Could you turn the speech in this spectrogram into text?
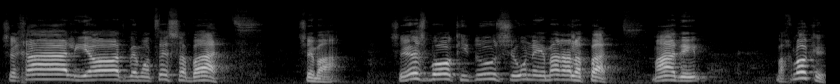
שחל להיות במוצאי שבת, שמה? שיש בו קידוש שהוא נאמר על הפת. מה הדין? מחלוקת.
